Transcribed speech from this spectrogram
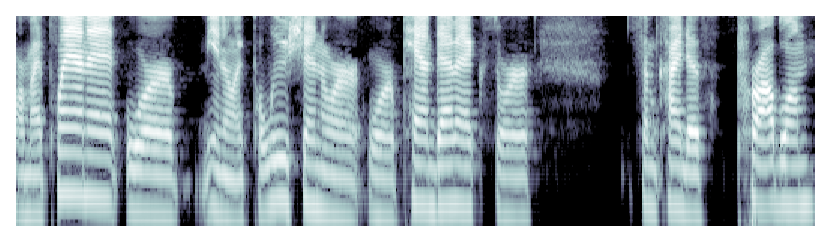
or my planet or you know like pollution or or pandemics or some kind of problem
